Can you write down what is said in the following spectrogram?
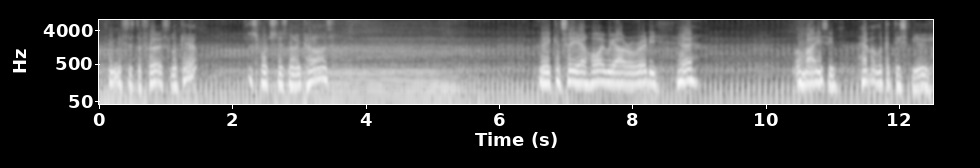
I think this is the first lookout. Just watch there's no cars. There you can see how high we are already. Yeah? Amazing. Have a look at this view.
